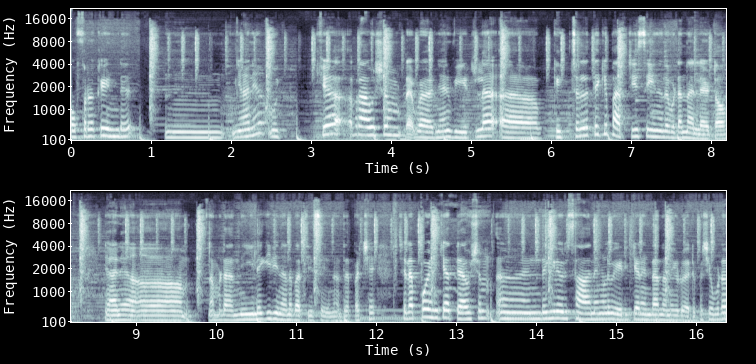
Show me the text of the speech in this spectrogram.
ഓഫറൊക്കെ ഉണ്ട്. ഞാൻ മിക്ക പ്രാവശ്യം ഞാൻ വീട്ടിൽ കിച്ചണിലത്തേക്ക് പർച്ചേസ് ചെയ്യുന്നത് ഇവിടെ നല്ല കേട്ടോ. ഞാൻ നമ്മുടെ നീലഗിരി നിന്നാണ് പർച്ചേസ് ചെയ്യുന്നത്. പക്ഷേ ചിലപ്പോൾ എനിക്ക് അത്യാവശ്യം എന്തെങ്കിലും ഒരു സാധനങ്ങൾ മേടിക്കാനുണ്ടാകുന്നുണ്ടെങ്കിൽ ഇവിടെ വരും പക്ഷേ ഇവിടെ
